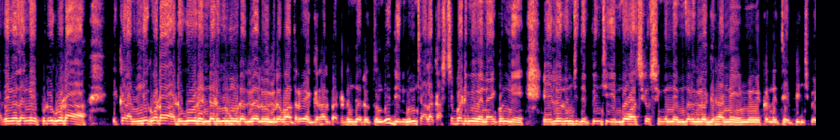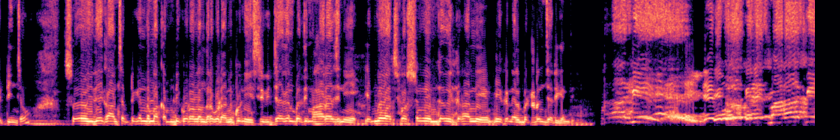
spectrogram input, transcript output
అదేవిధంగా ఎప్పుడు కూడా ఇక్కడ అన్ని కూడా అడుగు రెండు అడుగులు మూడు అడుగుల విగ్రహం మాత్రమే విగ్రహాలు పెట్టడం జరుగుతుంది. దీని గురించి చాలా కష్టపడి మేము వినాయకుడిని ఏలూరు నుంచి తెప్పించి ఎనిమిదో వార్షికోత్సవం కింద ఎనిమిది అడుగుల విగ్రహాన్ని మేము ఇక్కడ నుంచి తెప్పించి పెట్టించాం. సో ఇదే కాన్సెప్ట్ కింద మా కమిటీ కూరలందరూ కూడా అనుకుని శ్రీ విద్యా గణపతి మహారాజుని ఎనిమిదో వార్షికోత్సవం ఎనిమిదో విగ్రహాన్ని ఇక్కడ నిలబెట్టడం జరిగింది. जय बोलो गणेश महाराज की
